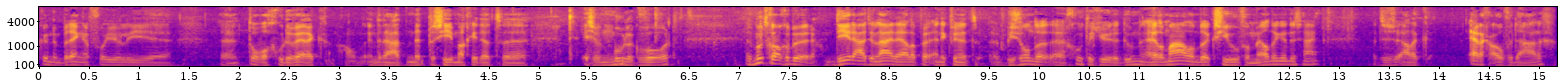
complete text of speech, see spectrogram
kunnen brengen voor jullie eh, eh, toch wel goede werk. Al, inderdaad, met plezier mag je dat, eh, is een moeilijk woord. Het moet gewoon gebeuren. Dieren uit hun lijden helpen. En ik vind het bijzonder eh, goed dat jullie dat doen. Helemaal omdat ik zie hoeveel meldingen er zijn. Het is eigenlijk erg overdadig.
